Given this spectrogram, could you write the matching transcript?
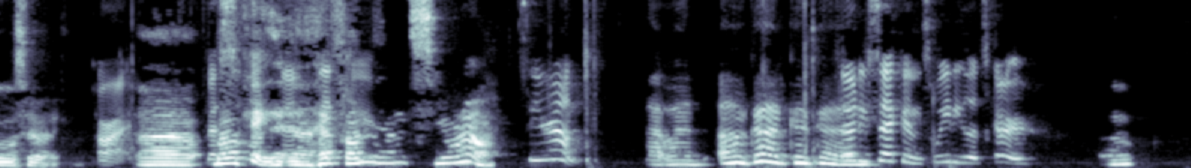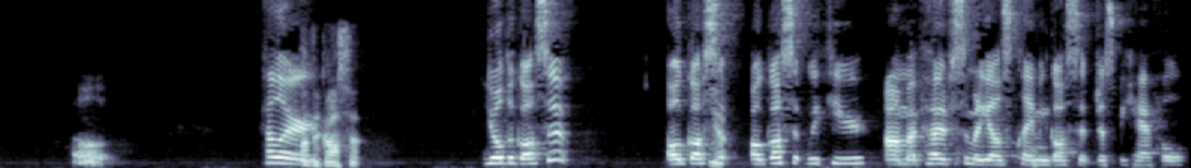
will survive. All right. Uh, but okay, uh, have Thank fun you. and see you around. See you around. That would. Oh, good, good, good. 30 seconds, sweetie, let's go. Oh, Hello. Oh, the gossip. You're the gossip? I'll gossip Yep. I'll gossip with you. Um I've heard of somebody else claiming gossip, just be careful.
